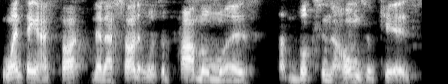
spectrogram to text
one thing I thought that I saw that was a problem was uh, books in the homes of kids.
